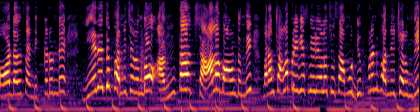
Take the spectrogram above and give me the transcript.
మోడల్స్ అండ్ ఇక్కడ ఉండే ఏదైతే ఫర్నిచర్ ఉందో అంతా చాలా బాగుంటుంది. మనం చాలా ప్రీవియస్ వీడియోలో చూసాము డిఫరెంట్ ఫర్నిచర్ ఉంది.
